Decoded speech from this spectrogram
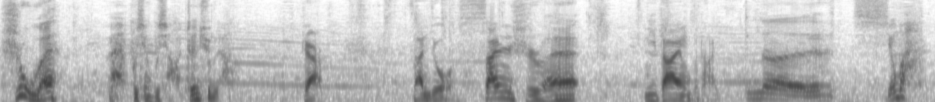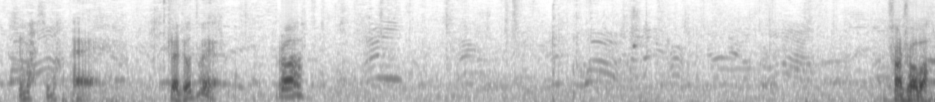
十五文，哎，不行不行，真去不了。这样吧，咱就三十文，你答应不答应？那行吧，行吧，行吧。哎，这就对了，是吧？上车吧。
